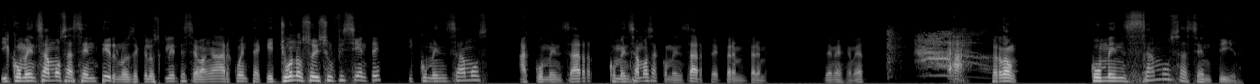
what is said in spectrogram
Y comenzamos a sentirnos de que los clientes se van a dar cuenta de que yo no soy suficiente y comenzamos a comenzar, comenzamos a comenzar, espérame, espérame, déjame gemer. Ah, perdón. Comenzamos a sentir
